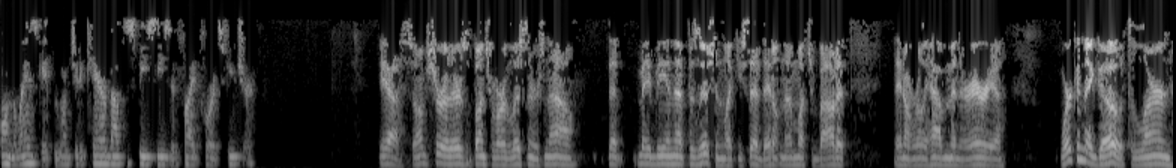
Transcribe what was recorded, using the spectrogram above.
on the landscape. We want you to care about the species and fight for its future. Yeah, so I'm sure there's a bunch of our listeners now that may be in that position. Like you said, they don't know much about it. They don't really have them in their area. Where can they go to learn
